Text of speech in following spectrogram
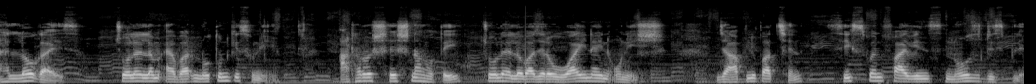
হ্যালো গাইস, চলে এলাম এবার নতুন কিছু নিয়ে। আঠারো শেষ না হতেই চলে এলো বাজারে ওয়াই নাইন উনিশ, যা আপনি পাচ্ছেন six point five inch notch display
